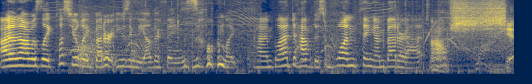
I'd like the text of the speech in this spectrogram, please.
I don't know. I was like, plus you're like better at using the other things. So I'm like, I'm glad to have this one thing I'm better at. Oh shit.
